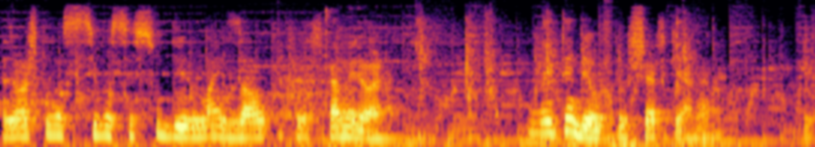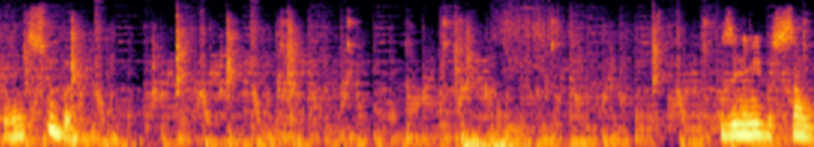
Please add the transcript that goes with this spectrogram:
Mas eu acho que você, se você subir mais alto vai ficar melhor. Já entendeu o que o chefe quer, né? Quer que a gente suba. Os inimigos são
